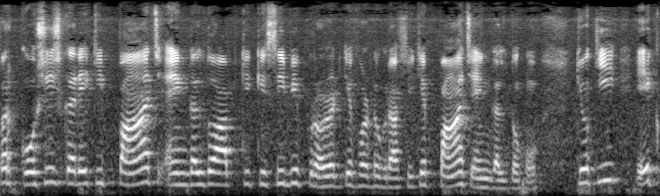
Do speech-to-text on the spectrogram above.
पर कोशिश करें कि पाँच एंगल तो आपके किसी भी प्रोडक्ट के फ़ोटोग्राफी के पाँच एंगल तो हों। क्योंकि एक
